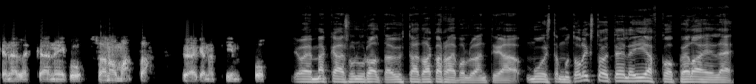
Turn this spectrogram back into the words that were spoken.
kenellekään niin kuin sanomatta hyökännyt kimppu. Joo, en mäkään sun uralta yhtään takaraivolyöntiä muista, mutta oliko toi teille IFK-pelaajille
